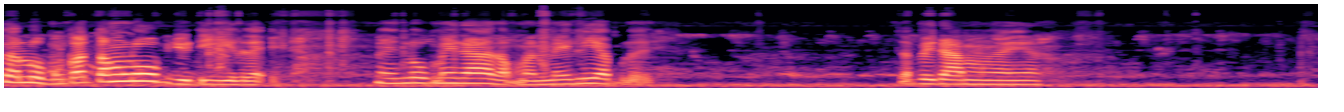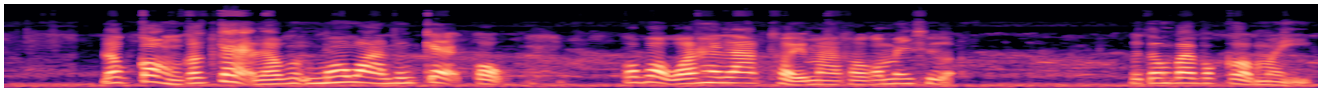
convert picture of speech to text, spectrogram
สรุปมันก็ต้องรูปอยู่ดีเลย ไม่รูปไม่ได้หรอกมันไม่เรียบเลย จะไปดำไงอะแล้วกล่องก็แกะแล้วเมื่อวานเพิ่งแกะกล่องก็บอกว่าให้ลากถอยมาเขาก็ไม่เชื่อคือต้องไปประกอบใหม่อีก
